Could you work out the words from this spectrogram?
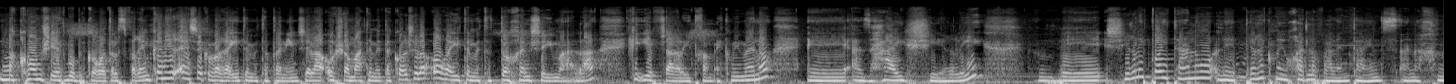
מקום שיש בו ביקורות על ספרים, כנראה שכבר ראיתם את הפנים שלה, או שמעתם את הקול שלה, או ראיתם את התוכן שהיא מעלה, כי אי אפשר להתחמק ממנו. אה, אז היי שירלי, ושירלי פה איתנו לפרק מיוחד לוולנטיינס. אנחנו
